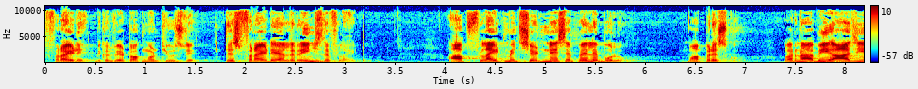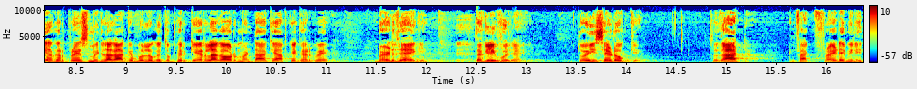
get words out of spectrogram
Friday, because we are talking on Tuesday, this Friday I'll arrange the flight. आप फ्लाइट में चढ़ने से पहले बोलो वहां प्रेस को वरना अभी आज ही अगर प्रेस मीट लगा के बोलोगे तो फिर केरला गवर्नमेंट आके आपके घर पे बैठ जाएगी, तकलीफ़ हो जाएगी। तो ही सेड ओके तो दैट इनफैक्ट फ्राइडे भी नहीं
